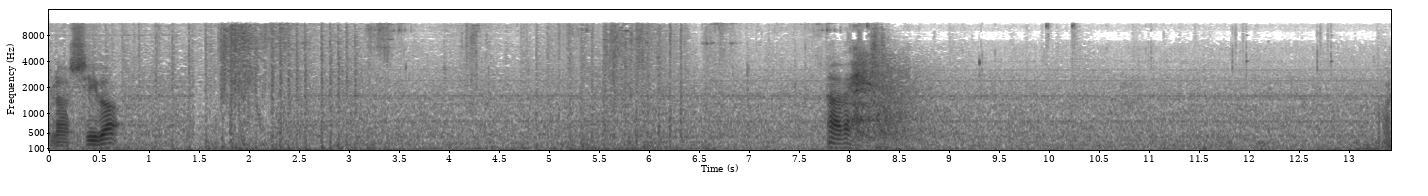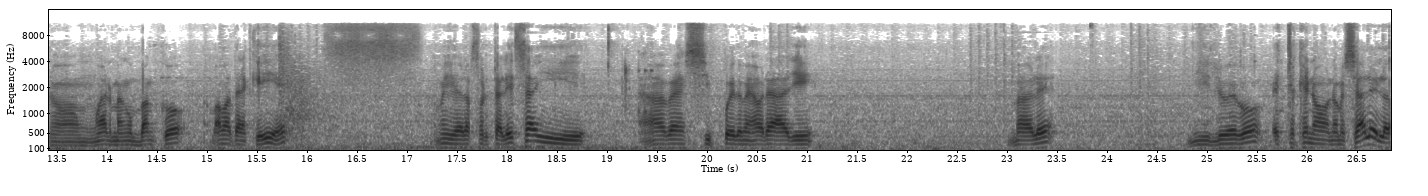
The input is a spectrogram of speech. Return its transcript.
Explosivo. A ver un arma en un banco. Vamos a tener que ir, ¿eh? Vamos a ir a la fortaleza y... A ver si puedo mejorar allí. Vale. Y luego... Esto es que no, no me sale Los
